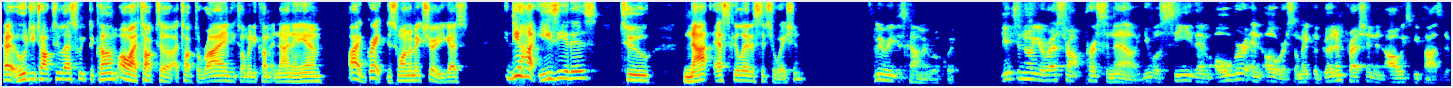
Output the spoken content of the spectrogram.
Hey, who'd you talk to last week to come? Oh, I talked to I talked to Ryan. He told me to come at 9 a.m. All right, great. Just want to make sure you guys. Do you know how easy it is to not escalate a situation? Let me read this comment real quick. Get to know your restaurant personnel. You will see them over and over. So make a good impression and always be positive.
